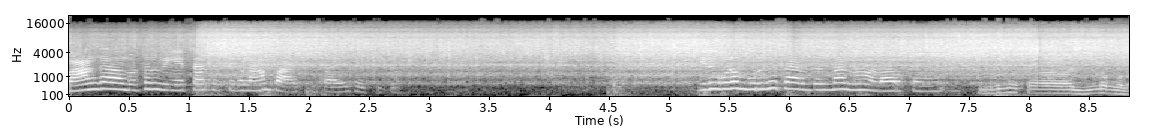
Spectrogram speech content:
மாங்காய் மட்டும் லேட்டாக சேர்த்துக்கலாம் பாக்கி காயை சேர்த்துக்கோ இது கூட முருங்கைக்காய் இருந்திருந்தால் இன்னும் நல்லாயிருக்கும் முருங்கைக்காய் இல்லை போல.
